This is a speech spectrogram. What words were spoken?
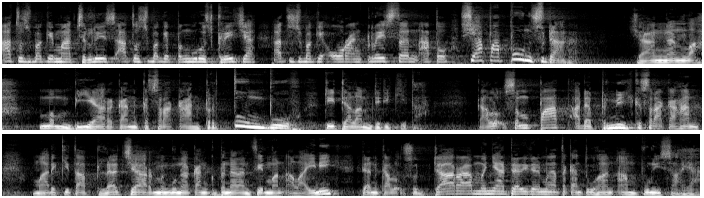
atau sebagai majelis atau sebagai pengurus gereja atau sebagai orang Kristen atau siapa pun saudara, janganlah membiarkan keserakahan bertumbuh di dalam diri kita. Kalau sempat ada benih keserakahan, mari kita belajar menggunakan kebenaran firman Allah ini. Dan kalau saudara menyadari dan mengatakan Tuhan ampuni saya.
